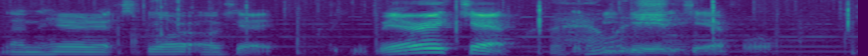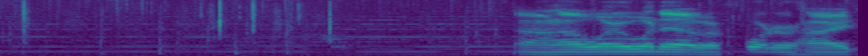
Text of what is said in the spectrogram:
Nothing here to explore. Okay. Be very careful. The hell Be is she? careful. I don't know, where would a reporter hide?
